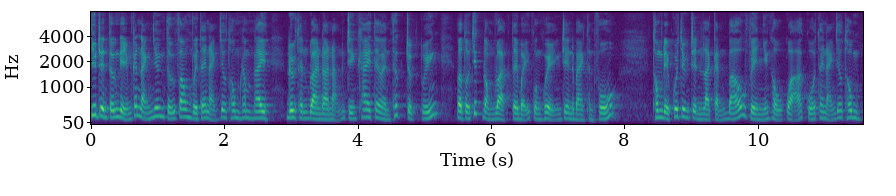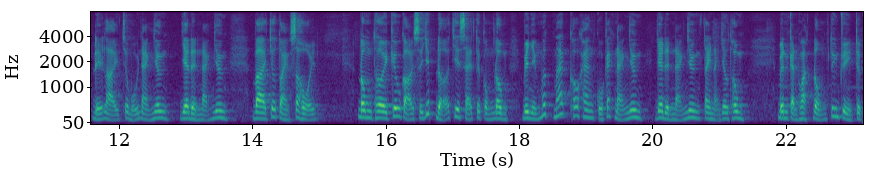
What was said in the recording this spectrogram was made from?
Chương trình tưởng niệm các nạn nhân tử vong vì tai nạn giao thông năm nay được Thành đoàn Đà Nẵng triển khai theo hình thức trực tuyến và tổ chức đồng loạt tại 7 quận huyện trên địa bàn thành phố. Thông điệp của chương trình là cảnh báo về những hậu quả của tai nạn giao thông để lại cho mỗi nạn nhân, gia đình nạn nhân và cho toàn xã hội. Đồng thời kêu gọi sự giúp đỡ chia sẻ từ cộng đồng về những mất mát khó khăn của các nạn nhân, gia đình nạn nhân tai nạn giao thông. Bên cạnh hoạt động tuyên truyền trực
